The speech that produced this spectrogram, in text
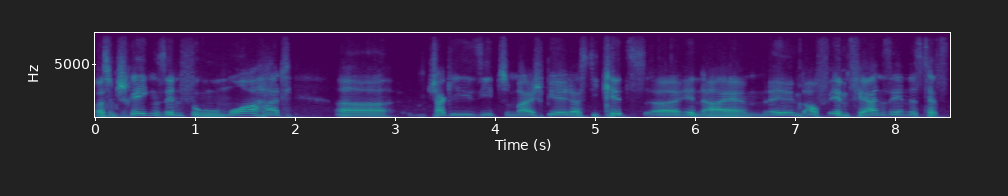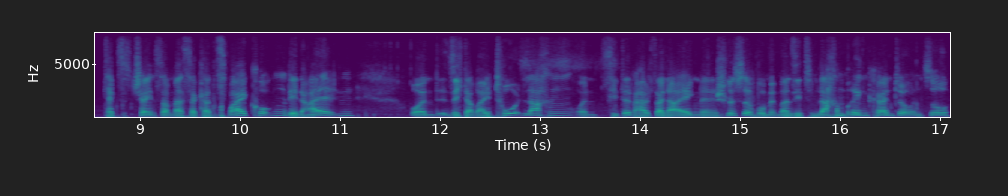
was einen schrägen Sinn für Humor hat. Äh, Chucky sieht zum Beispiel, dass die Kids äh, in einem, im, auf, im Fernsehen das Texas Chainsaw Massacre 2 gucken, den alten, und sich dabei totlachen und zieht dann halt seine eigenen Schlüsse, womit man sie zum Lachen bringen könnte und so.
